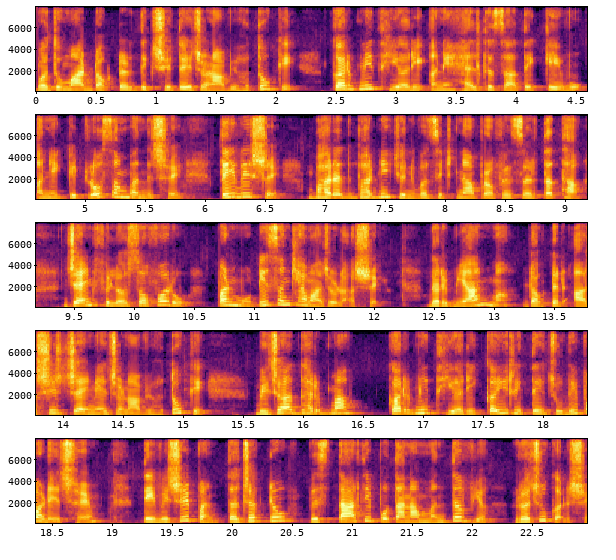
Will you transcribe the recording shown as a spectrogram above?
વધુમાં ડોક્ટર દીક્ષિતે જણાવ્યું હતું કે કર્મની થિયરી અને હેલ્થ સાથે કેવો અને કેટલો સંબંધ છે તે વિશે ભારતભરની યુનિવર્સિટીના પ્રોફેસર તથા જૈન ફિલોસોફરો પણ મોટી સંખ્યામાં જોડાશે. દરમિયાનમાં ડોક્ટર આશિષ જૈને જણાવ્યું હતું કે, બીજા ધર્મમાં કર્મની થિયરી કઈ રીતે જુદી પડે છે તે વિશે પણ તજજ્ઞો વિસ્તારથી પોતાના મંતવ્ય રજૂ કરશે.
